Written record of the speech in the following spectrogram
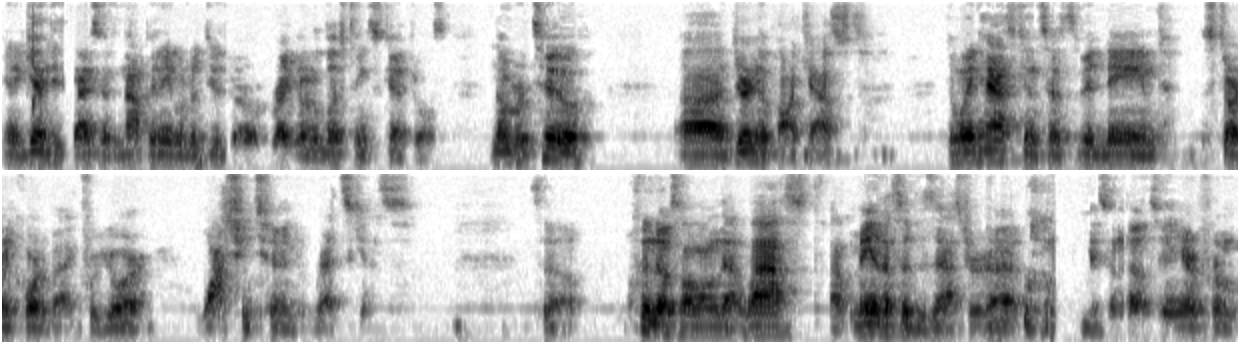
And again, these guys have not been able to do their regular lifting schedules. Number two, uh, during the podcast, Dwayne Haskins has been named starting quarterback for your Washington Redskins. So who knows how long that lasts? Uh, man, that's a disaster. Uh, get some notes in here from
